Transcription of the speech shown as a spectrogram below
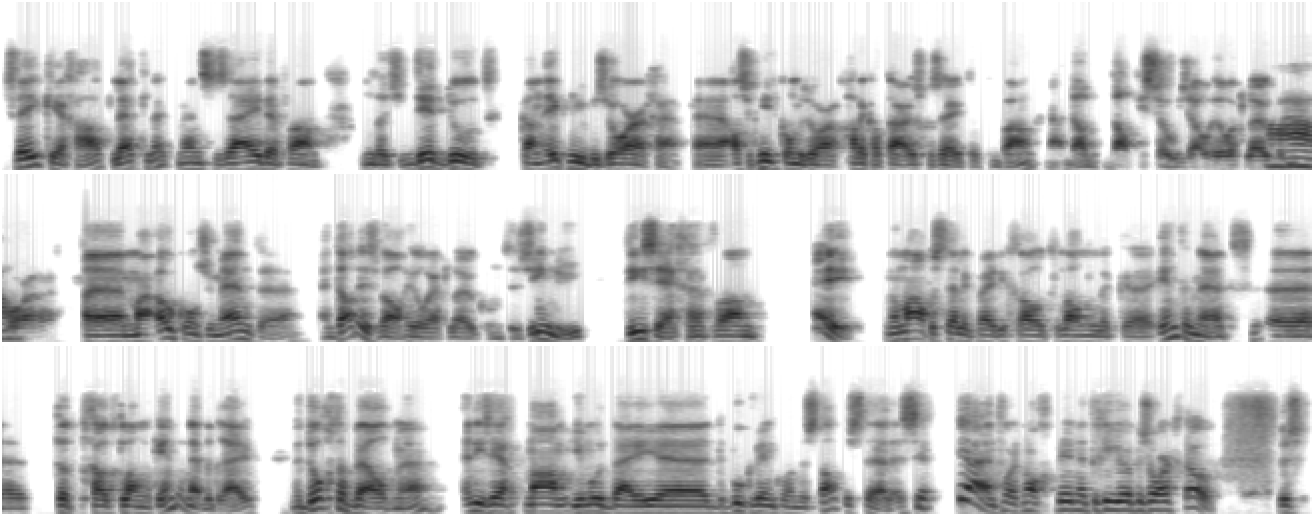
twee keer gehad, letterlijk. Mensen zeiden van, omdat je dit doet, kan ik nu bezorgen. Uh, als ik niet kon bezorgen, had ik al thuis gezeten op de bank. Nou, dat, dat is sowieso heel erg leuk wow. om te horen. Uh, maar ook consumenten, en dat is wel heel erg leuk om te zien nu, die zeggen van, hé, hey, normaal bestel ik bij die grote landelijke internet, uh, dat grote landelijke internetbedrijf. Mijn dochter belt me en die zegt: Mam, je moet bij uh, de boekwinkel in de stad bestellen. Ja, en het wordt nog binnen drie uur bezorgd ook. Dus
